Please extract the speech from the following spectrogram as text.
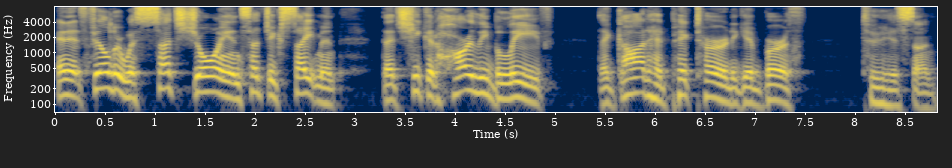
And it filled her with such joy and such excitement that she could hardly believe that God had picked her to give birth to his son.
